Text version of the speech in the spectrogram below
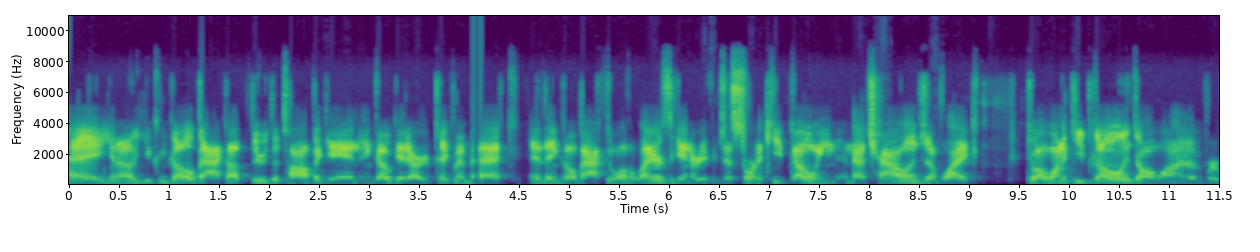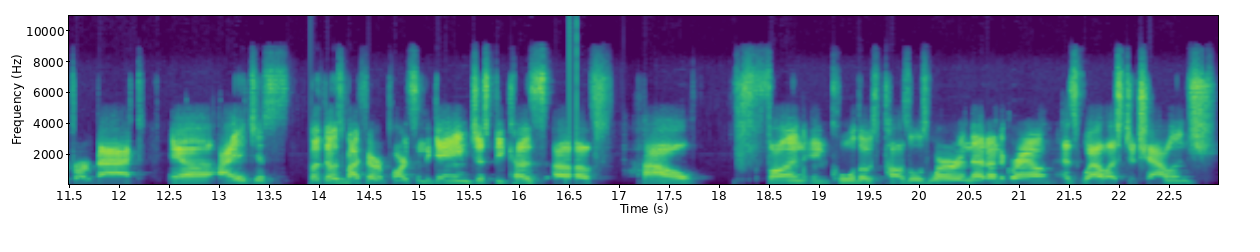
hey, you know, you can go back up through the top again and go get our Pikmin back and then go back through all the layers again, or you could just sort of keep going. And that challenge of like, do I want to keep going? Do I want to revert back? Uh, I just, but those are my favorite parts in the game just because of how fun and cool those puzzles were in that underground, as well as the challenge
